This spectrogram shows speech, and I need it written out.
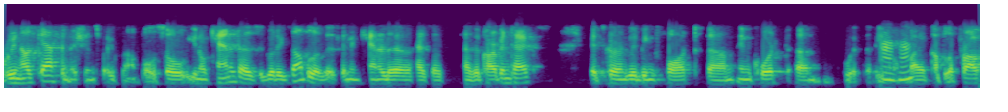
greenhouse gas emissions, for example. So, you know, Canada is a good example of this. I mean, Canada has a has a carbon tax. It's currently being fought um, in court um, with you know, mm-hmm. by a couple of pro-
